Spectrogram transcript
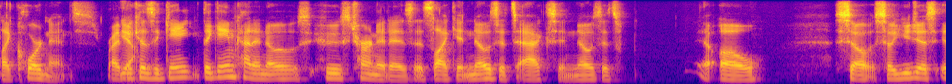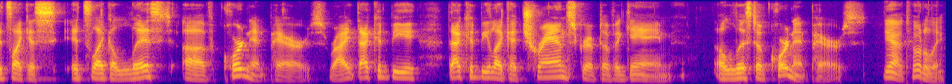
like coordinates right yeah. because the game the game kind of knows whose turn it is it's like it knows it's x and knows it's o so so you just it's like a it's like a list of coordinate pairs right that could be that could be like a transcript of a game a list of coordinate pairs. Yeah, totally.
